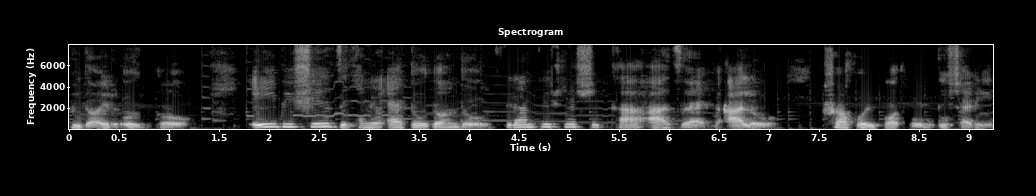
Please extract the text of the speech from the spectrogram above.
হৃদয়ের ঐক্য। এই বিশ্বে যেখানে এত দ্বন্দ্ব, শ্রীরামকৃষ্ণের শিক্ষা আজ এক আলো, সকল পথের দিশারি।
